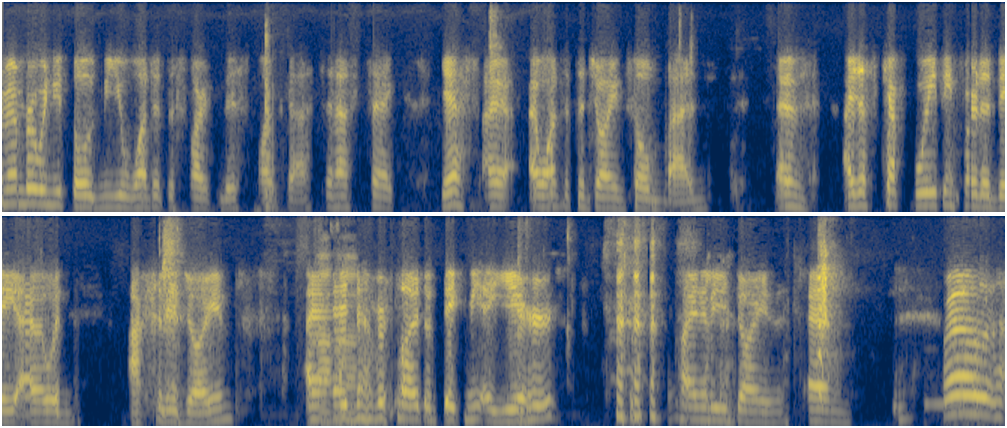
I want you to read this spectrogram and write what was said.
remember when you told me you wanted to start this podcast, and I was like, yes, I I wanted to join so bad, and I just kept waiting for the day I would actually join. I, I Uh-huh. never thought it would take me a year to finally join, and well,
